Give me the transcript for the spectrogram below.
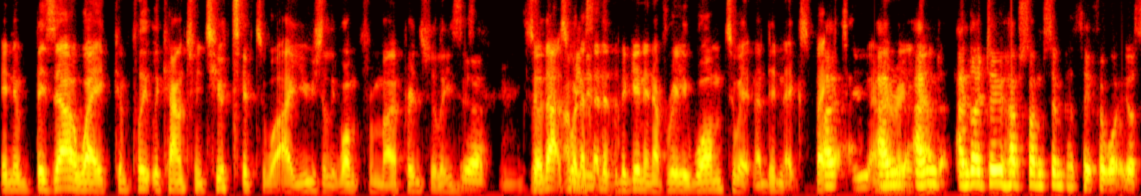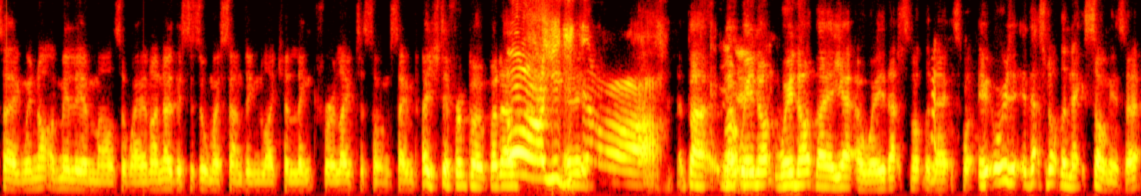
in a bizarre way, completely counterintuitive to what I usually want from my Prince releases. Yeah. So that's I when I, said at the beginning, I've really warmed to it and I didn't expect I- to. And, I and really and and I do have some sympathy for what you're saying. We're not a million miles away, and I know this is almost sounding like a link for a later song, same page, different book. But um, oh, you uh, oh! but, but we're not we're not there yet, are we? That's not the next one, It- or is it, that's not the next song, is it?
